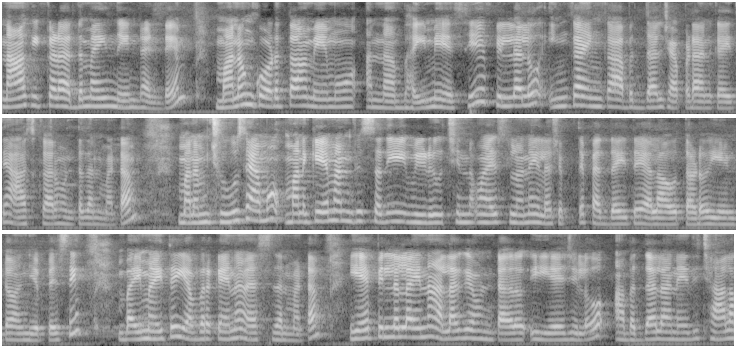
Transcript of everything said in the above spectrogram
నాకు ఇక్కడ అర్థమైంది ఏంటంటే మనం కొడతామేమో అన్న భయం వేసి పిల్లలు ఇంకా ఇంకా అబద్ధాలు చెప్పడానికి అయితే ఆస్కారం ఉంటుందన్నమాట. మనం చూసాము మనకేమనిపిస్తుంది వీడు చిన్న వయసులోనే ఇలా చెప్తే పెద్ద అయితే ఎలా అవుతాడో ఏంటో అని చెప్పేసి భయం అయితే ఎవరికైనా వేస్తుంది అనమాట ఏ పిల్లలైనా అలాగే ఉంటారు ఈ ఏజ్లో. అబద్ధాలు అనేది చాలా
